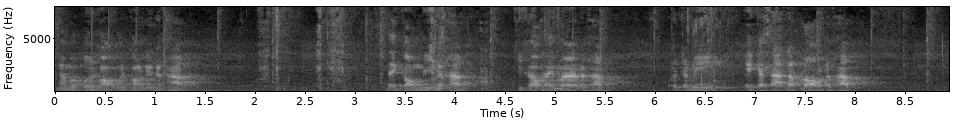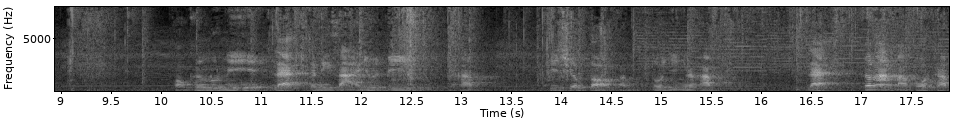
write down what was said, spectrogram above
เรามาเปิดกล่องกันก่อนเลยนะครับ ในกล่องนี้นะครับที่เขาให้มานะครับ ก็จะมีเอกสารรับรองนะครับ ของเครื่องรุ่นนี้และจะมีสาย USB นะครับ ที่เชื่อมต่อกับตัวยิงนะครับ และเครื่องอ่านบาร์โค้ดครับ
